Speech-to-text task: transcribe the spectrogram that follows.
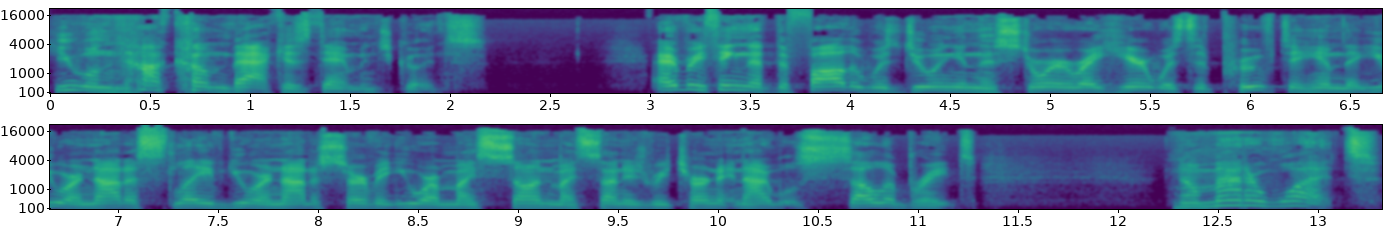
You will not come back as damaged goods. Everything that the father was doing in this story right here was to prove to him that you are not a slave, you are not a servant, you are my son, my son is returned, and I will celebrate. No matter what,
